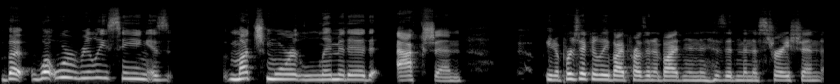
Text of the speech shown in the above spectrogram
But what we're really seeing is much more limited action, you know, particularly by President Biden and his administration.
